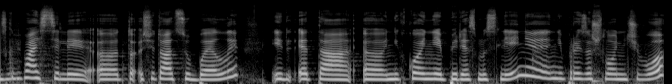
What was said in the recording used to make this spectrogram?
скопипастили э, то- ситуацию Беллы, и это э, никакое не переосмысление, не произошло ничего,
